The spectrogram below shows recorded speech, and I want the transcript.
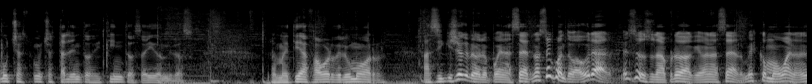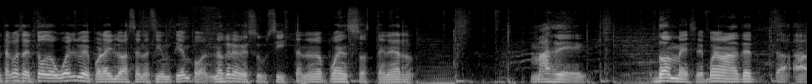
muchos, muchos talentos distintos ahí donde los, los metía a favor del humor. Así que yo creo que lo pueden hacer. No sé cuánto va a durar. Eso es una prueba que van a hacer. Es como, bueno, en esta cosa de todo vuelve, por ahí lo hacen así un tiempo. No creo que subsistan. No lo pueden sostener más de dos meses. Bueno, va a,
